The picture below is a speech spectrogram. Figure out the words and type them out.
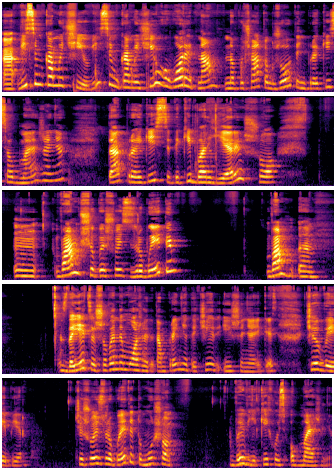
Е, Вісімка мечів. Вісімка мечів говорить нам на початок жовтень про якісь обмеження, так, про якісь такі бар'єри, що вам, щоб щось зробити, вам е, здається, що ви не можете там прийняти чи рішення якесь, чи вибір, чи щось зробити, тому що ви в якихось обмеженнях.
